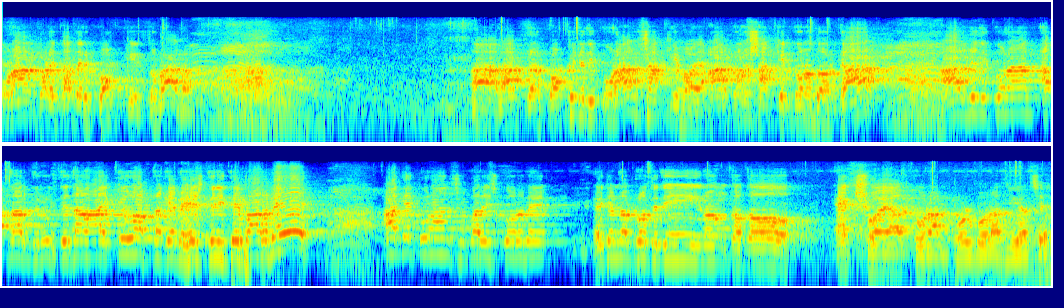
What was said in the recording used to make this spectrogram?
কোরআন পড়ে তাদের পক্ষে, সুবহানাল্লাহ। আর আপনার পক্ষে যদি কোরআন সাক্ষী হয়, আর কোন সাক্ষীর কোন দরকার আর যদি কোরআন আপনার বিরুদ্ধে দাঁড়ায়, কেউ আপনাকে ভেস্তে নিতে পারবে আগে কোরআন সুপারিশ করবে। এই জন্য প্রতিদিন অন্তত একশো আয়াত কোরআন পড়ব, রাজি আছেন?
